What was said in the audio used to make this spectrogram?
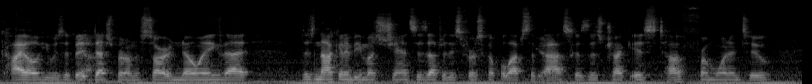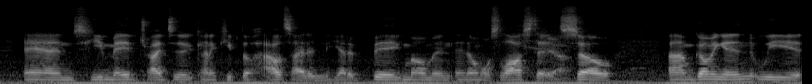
Kyle; he was a bit Yeah. desperate on the start, knowing that there's not going to be much chances after these first couple laps to Yeah. pass because this track is tough from one and two. And he made tried to kind of keep the outside, and he had a big moment and almost lost it. Yeah. So um, going in, we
